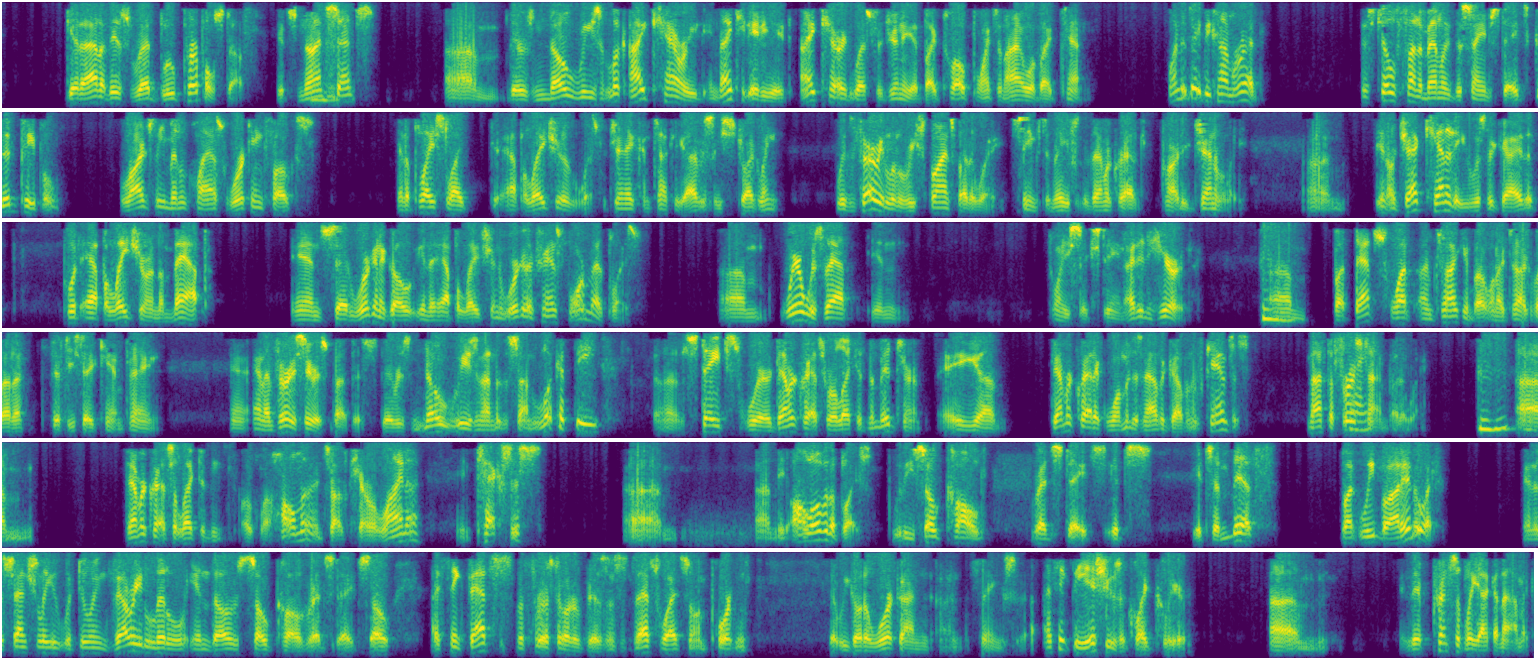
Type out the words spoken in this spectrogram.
get out of this red, blue, purple stuff. It's nonsense. Mm-hmm. Um, there's no reason. Look, I carried in 1988. I carried West Virginia by 12 points and Iowa by 10. When did they become red? They're still fundamentally the same states. Good people, largely middle class, working folks. In a place like Appalachia, West Virginia, Kentucky, obviously struggling, with very little response, by the way, seems to me, for the Democratic Party generally. Um, you know, Jack Kennedy was the guy that put Appalachia on the map and said, "We're going to go into Appalachia and we're going to transform that place." Um, where was that in 2016? I didn't hear it. Mm-hmm. Um, but that's what I'm talking about when I talk about a 50 state campaign. And, and, I'm very serious about this. There is no reason under the sun. Look at the uh, states where Democrats were elected in the midterm. A uh, Democratic woman is now the governor of Kansas. Not the first right. time, by the way. Mm-hmm. Um, Democrats elected in Oklahoma, in South Carolina, in Texas, um, I mean, all over the place with these so-called red states. It's it's a myth, but we bought into it, and essentially we're doing very little in those so-called red states. So I think that's the first order of business. That's why it's so important that we go to work on on things. I think the issues are quite clear. Um, they're principally economic.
